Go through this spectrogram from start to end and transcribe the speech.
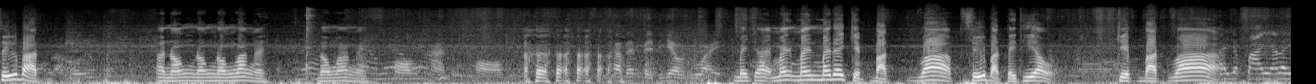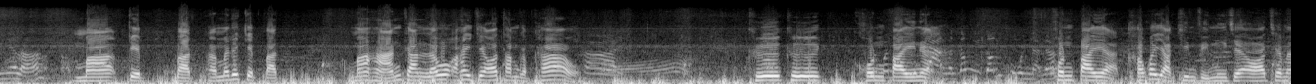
ซื้อบัตรอะน้องน้องน้องว่าไง น้องว่าไงพร้อมค่ะหนูพร้อม ถ้าได้ไปเที่ยวด้วย ไม่ใช่ไม่ไม่ไม่ได้เก็บบัตรว่าซื้อบัตรไปเที่ยว เก็บบัตรว่าใครจะไปอะไรเงี้ยเหรอ มาเก็บบัตรอะไม่ได้เก็บบัตรมาหารกันแล้วให้เจออสทำกับข้าว ใช่คือคือคนไปเนี่ย ทุกอางมันต้องมีต้นทุนอะนะคนไปอะเขาก็อยากชิมฝีมือเจออสใช่ไหม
